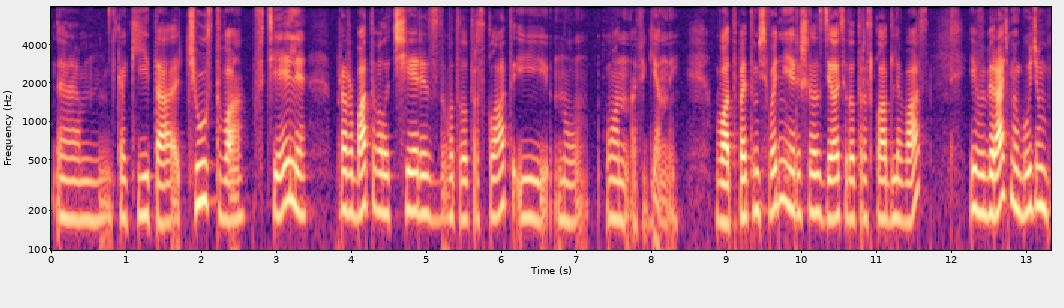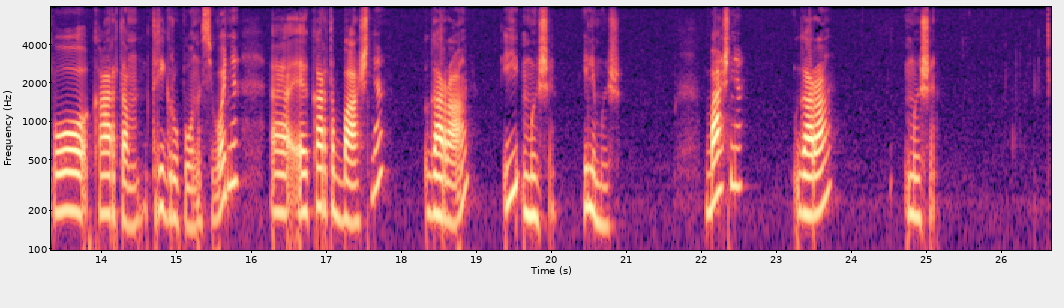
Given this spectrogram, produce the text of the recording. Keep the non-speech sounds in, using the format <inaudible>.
эм, какие-то чувства в теле прорабатывала через вот этот расклад, и, ну, он офигенный. Вот, поэтому сегодня я решила сделать этот расклад для вас, и выбирать мы будем по картам. Три группы у нас сегодня. Э, карта башня, гора и мыши или мышь. Башня, гора, мыши.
